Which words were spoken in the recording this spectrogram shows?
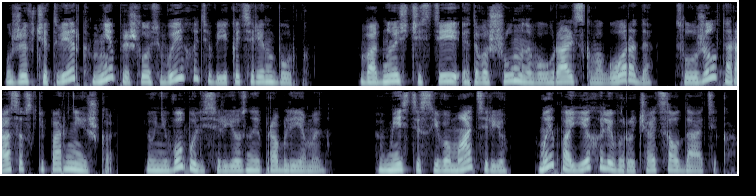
Уже в четверг мне пришлось выехать в Екатеринбург. В одной из частей этого шумного уральского города служил тарасовский парнишка, и у него были серьезные проблемы. Вместе с его матерью мы поехали выручать солдатика.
